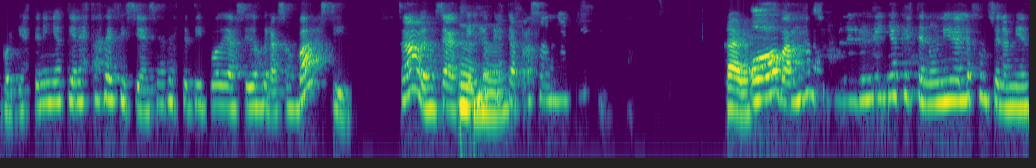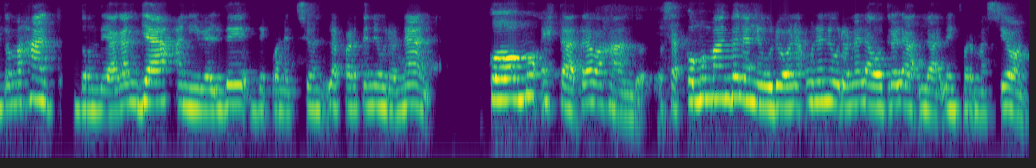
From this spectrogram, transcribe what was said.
por qué este niño tiene estas deficiencias de este tipo de ácidos grasos básicos? ¿Sabes? O sea, ¿qué es lo que está pasando aquí? Claro. O vamos a suponer un niño que esté en un nivel de funcionamiento más alto, donde hagan ya a nivel de, de conexión la parte neuronal, cómo está trabajando, o sea, cómo manda la neurona, una neurona a la otra la, la, información.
